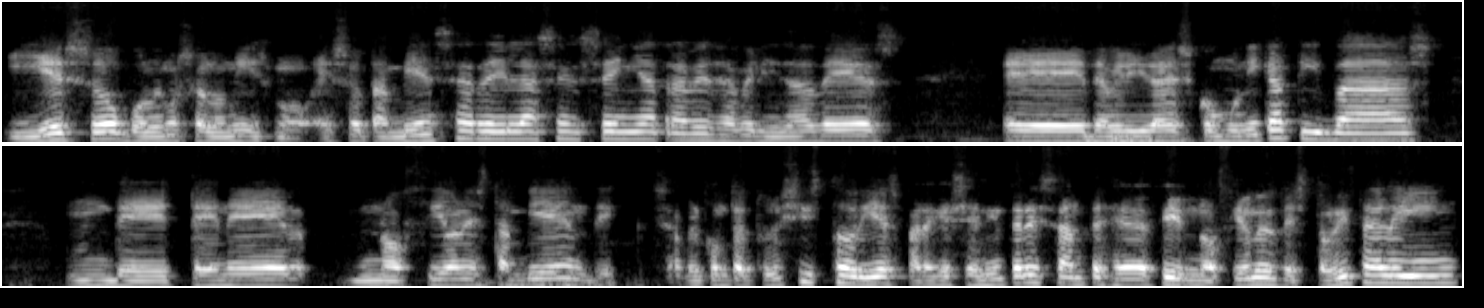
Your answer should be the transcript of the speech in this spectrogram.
Y eso, volvemos a lo mismo, eso también se, arregla, se enseña a través de habilidades, eh, de habilidades comunicativas, de tener nociones también, de saber contar tus historias para que sean interesantes, es decir, nociones de storytelling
